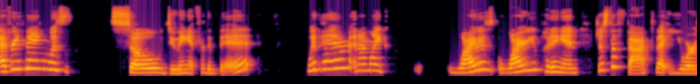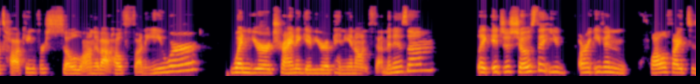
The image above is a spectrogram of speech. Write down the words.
everything was so doing it for the bit with him and i'm like why was why are you putting in just the fact that you're talking for so long about how funny you were when you're trying to give your opinion on feminism like it just shows that you aren't even qualified to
